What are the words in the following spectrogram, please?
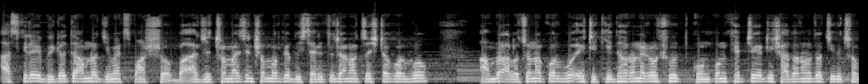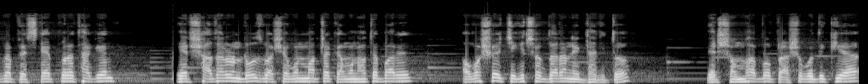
আজকের এই ভিডিওতে আমরা জিম্যাক্স পাঁচশো বা আজিথ্রোমাইসিন সম্পর্কে বিস্তারিত জানার চেষ্টা করব। আমরা আলোচনা করব এটি কী ধরনের ওষুধ, কোন কোন ক্ষেত্রে এটি সাধারণত চিকিৎসকরা প্রেসক্রাইব করে থাকেন, এর সাধারণ ডোজ বা সেবন মাত্রা কেমন হতে পারে, অবশ্যই চিকিৎসক দ্বারা নির্ধারিত, এর সম্ভাব্য পার্শ্ব প্রতিক্রিয়া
